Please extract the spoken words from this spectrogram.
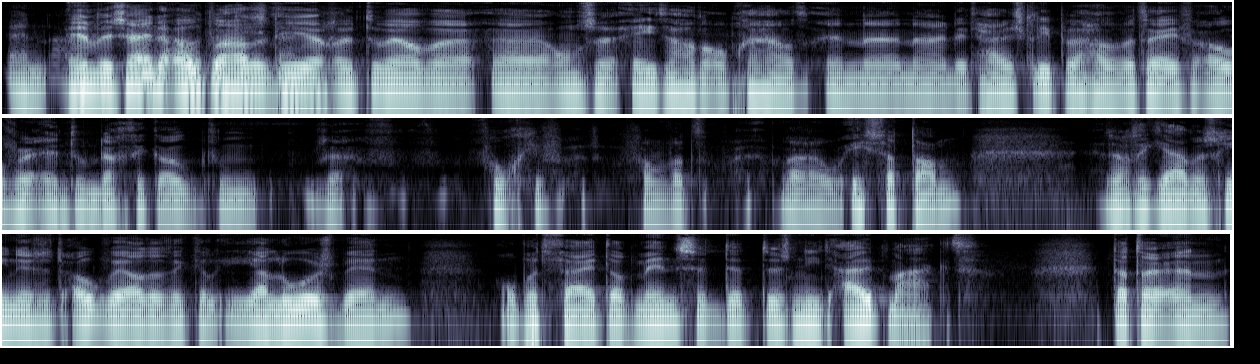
En, En we zeiden ook, we hadden het hier, eh, terwijl we eh, onze eten hadden opgehaald en eh, naar dit huis liepen, hadden we het er even over. En toen dacht ik ook, toen vroeg je van wat, waarom is dat dan? En dacht ik, ja, misschien is het ook wel dat ik jaloers ben op het feit dat mensen dit dus niet uitmaakt. Dat er, een,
